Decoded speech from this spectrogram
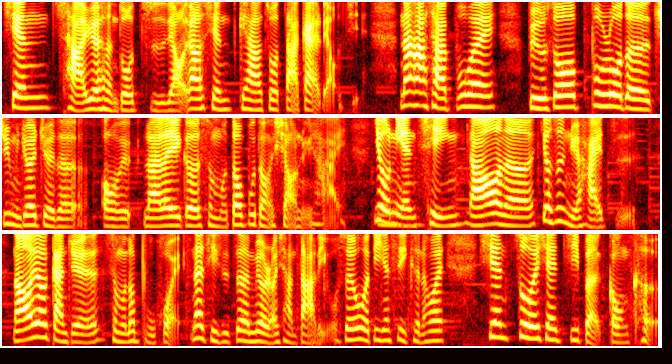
先查阅很多资料，要先给他做大概了解，那他才不会，比如说部落的居民就会觉得，哦，来了一个什么都不懂的小女孩，又年轻，然后呢又是女孩子。然后又感觉什么都不会，那其实真的没有人想搭理我，所以我第一件事情可能会先做一些基本功课。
